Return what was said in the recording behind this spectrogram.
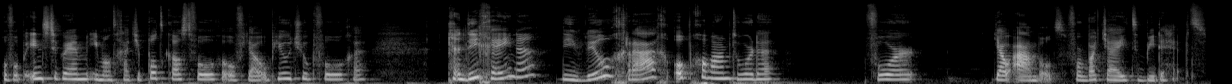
of op Instagram, iemand gaat je podcast volgen of jou op YouTube volgen. En diegene die wil graag opgewarmd worden voor jouw aanbod, voor wat jij te bieden hebt.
